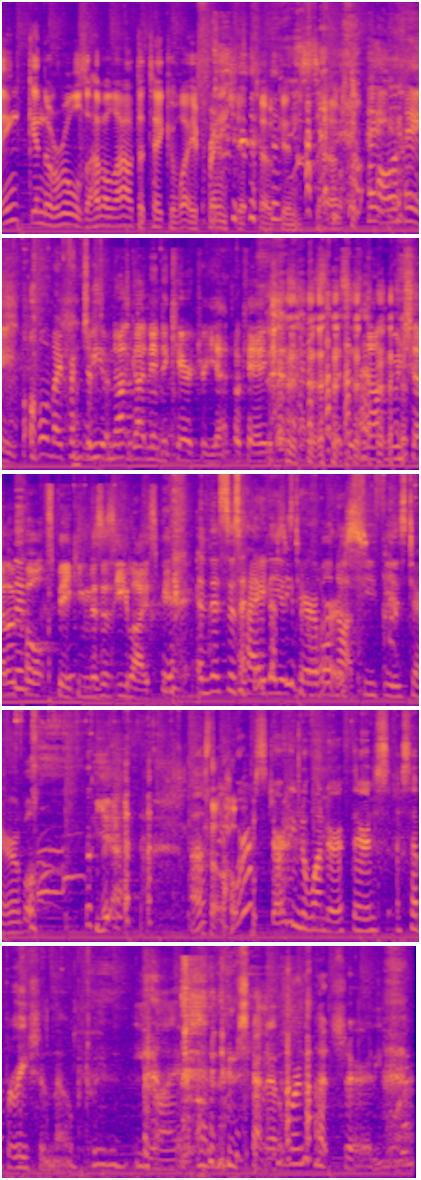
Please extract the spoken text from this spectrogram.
think in the rules I'm allowed to take away friendship tokens. So Hey, hey. All of my friendships. We have not gotten into character yet, okay? this is not Moonshadow Colt speaking. This is Eli speaking. And this is think Heidi is even terrible, not worse. Fifi is terrible. Yeah. I was like, we're starting to wonder if there's a separation though between Eli and Moonshadow. We're not sure anymore.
